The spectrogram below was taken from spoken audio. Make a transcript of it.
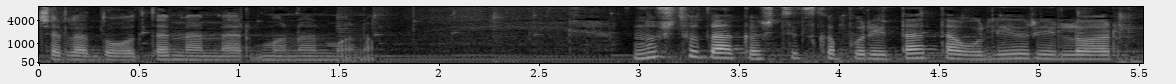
cele două teme merg mână în mână. Nu știu dacă știți că puritatea uleiurilor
